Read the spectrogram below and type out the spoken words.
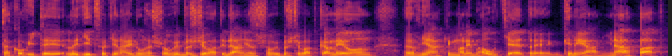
takový ty lidi, co ti najdou, začnou vybržďovat, ideálně začnou vybržďovat kamion eh, v nějakém malém autě, to je geniální nápad.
